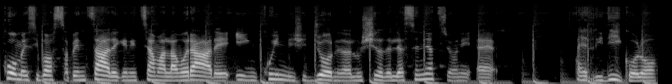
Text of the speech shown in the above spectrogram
Come si possa pensare che iniziamo a lavorare in 15 giorni dall'uscita delle assegnazioni è, è ridicolo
